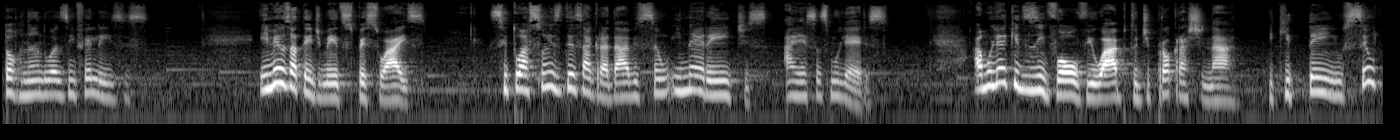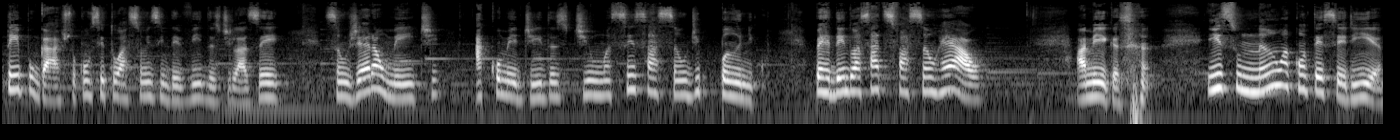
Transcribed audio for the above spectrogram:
tornando-as infelizes. Em meus atendimentos pessoais, situações desagradáveis são inerentes a essas mulheres. A mulher que desenvolve o hábito de procrastinar e que tem o seu tempo gasto com situações indevidas de lazer são geralmente acomedidas de uma sensação de pânico, perdendo a satisfação real. Amigas, isso não aconteceria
